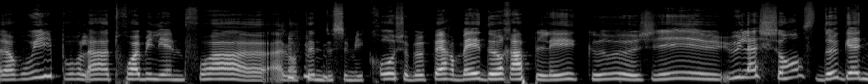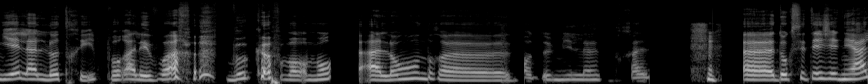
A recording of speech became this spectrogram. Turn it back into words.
Alors oui, pour la trois millième fois euh, à l'antenne de ce micro, je me permets de rappeler que j'ai eu la chance de gagner la loterie pour aller voir Book of Mormon à Londres en 2013. donc c'était génial.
